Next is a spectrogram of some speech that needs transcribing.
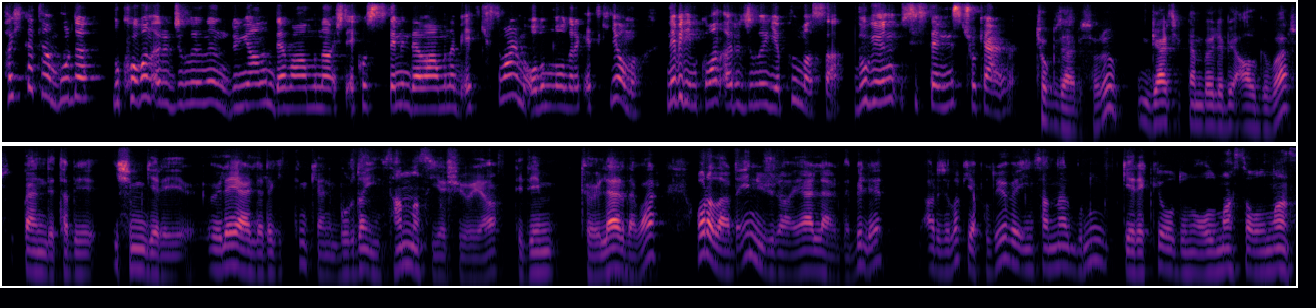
Hakikaten burada bu kovan arıcılığının dünyanın devamına, işte ekosistemin devamına bir etkisi var mı? Olumlu olarak etkiliyor mu? Ne bileyim kovan arıcılığı yapılmasa bugün sistemimiz çöker mi? Çok güzel bir soru. Gerçekten böyle bir algı var. Ben de tabii işim gereği öyle yerlere gittim ki hani burada insan nasıl yaşıyor ya dediğim köyler de var. Oralarda en ücra yerlerde bile arıcılık yapılıyor ve insanlar bunun gerekli olduğunu olmazsa olmaz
